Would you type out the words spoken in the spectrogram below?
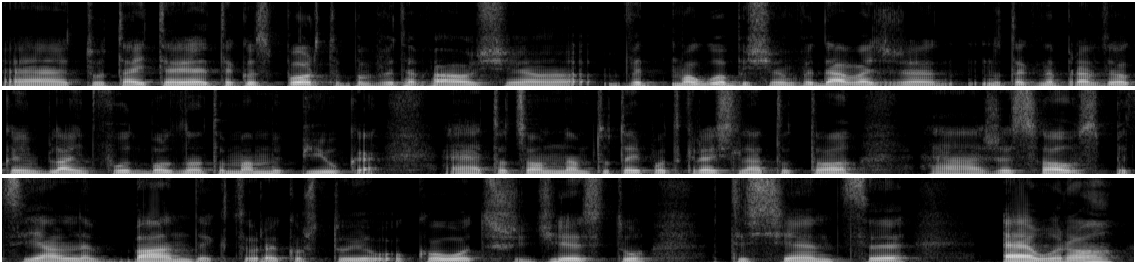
e, tutaj te, tego sportu, bo wydawało się, wy, mogłoby się wydawać, że no tak naprawdę ok, blind football, no to mamy piłkę. E, to, co on nam tutaj podkreśla, to to, e, że są specjalne bandy, które kosztują około 30 tysięcy euro,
